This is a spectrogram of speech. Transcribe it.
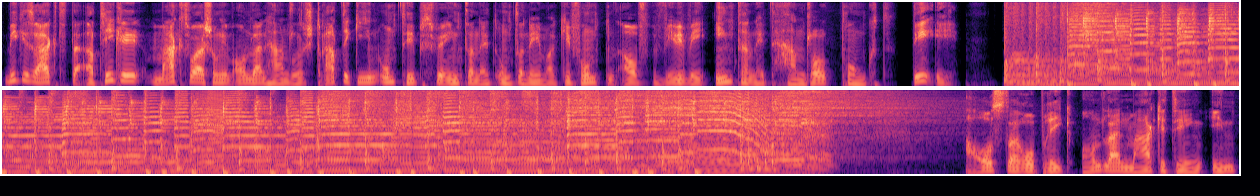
Wie gesagt, der Artikel Marktforschung im Onlinehandel, Strategien und Tipps für Internetunternehmer gefunden auf www.internethandel.de. Aus der Rubrik Online Marketing in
